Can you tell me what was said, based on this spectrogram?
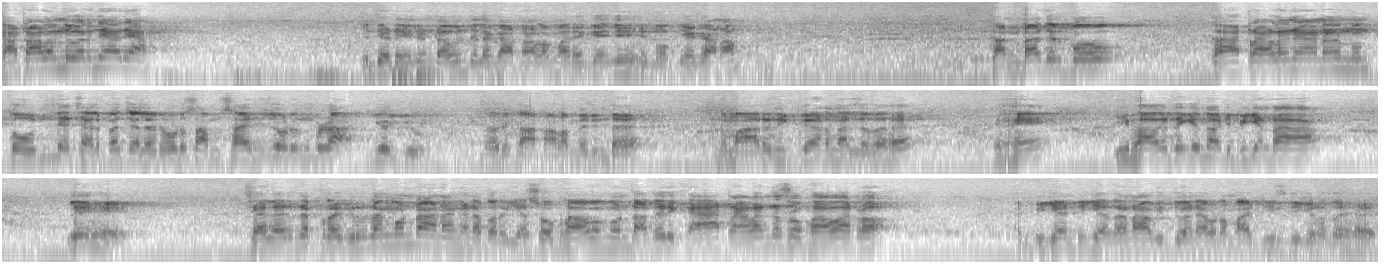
കാട്ടാളൻ എന്ന് പറഞ്ഞാൽ ആരാ? ഇതിന്റെ ഇടയിലുണ്ടാവും ചില കാട്ടാളന്മാരൊക്കെ. അല്ലേ നോക്കിയാൽ കാണാം. കണ്ടാ ചിലപ്പോ കാട്ടാളനാണെന്നും തോന്നില്ല. ചിലപ്പോൾ ചിലരോട് സംസാരിച്ചു തുടങ്ങുമ്പോഴാ അയ്യോ അയ്യോ ഒരു കാട്ടാളൻ വരുന്നുണ്ട്. ഒന്ന് മാറി നിൽക്കുകയാണ് നല്ലത്. ഈ ഭാഗത്തേക്കൊന്നും അടുപ്പിക്കണ്ട. അല്ലേ ചിലരുടെ പ്രകൃതം കൊണ്ടാണ് അങ്ങനെ പറയുക. സ്വഭാവം കൊണ്ട്. അതൊരു കാട്ടാളന്റെ സ്വഭാവം കേട്ടോ അടുപ്പിക്കാണ്ടിരിക്കുക. അതാണ് ആ വിദ്വാനെ അവിടെ മാറ്റിയിരുത്തിക്കണത്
